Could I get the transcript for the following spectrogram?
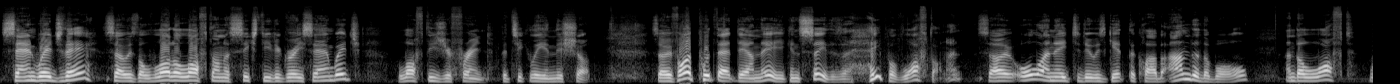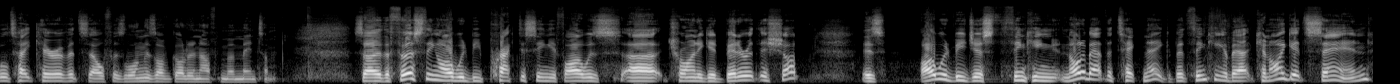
sand wedge there. So there's a lot of loft on a 60 degree sand wedge. Loft is your friend, particularly in this shot. So if I put that down there, you can see there's a heap of loft on it. So all I need to do is get the club under the ball and the loft will take care of itself as long as I've got enough momentum. So the first thing I would be practicing if I was uh, trying to get better at this shot is I would be just thinking not about the technique, but thinking about can I get sand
